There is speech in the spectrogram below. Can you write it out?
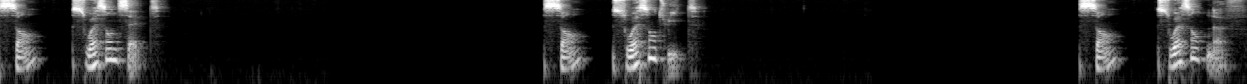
cent soixante-sept, cent soixante-huit, cent soixante-neuf,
